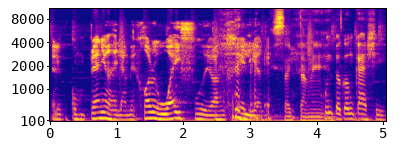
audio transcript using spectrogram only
El cumpleaños de la mejor waifu de Evangelion. Exactamente. junto con Kashi.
